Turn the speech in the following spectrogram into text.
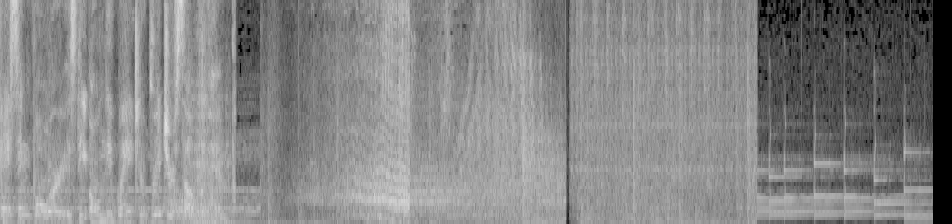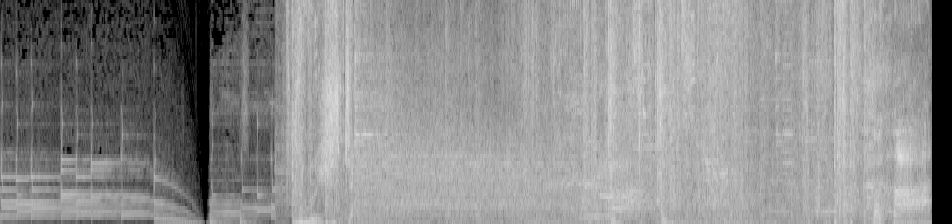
Facing Vor is the only way to rid yourself of him. De- Ha!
